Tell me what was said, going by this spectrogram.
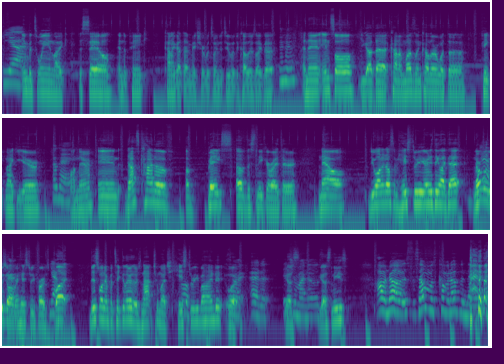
Yeah. In between like the sail and the pink. Kind of got that mixture between the two with the colors like that. Mm -hmm. And then insole, you got that kind of muslin color with the pink Nike Air okay. on there. And that's kind of a base of the sneaker right there. Now, do you want to know some history or anything like that? Normally yeah, we sure. go over history first, yeah. but this one in particular, there's not too much oh, history oh, behind it. What? Sorry, I had a itch in my nose. You got a sneeze? Oh no, something was coming up in there.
